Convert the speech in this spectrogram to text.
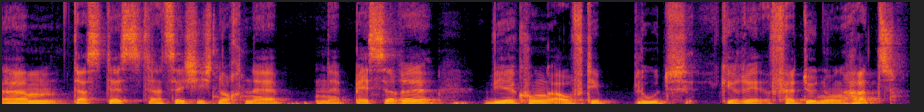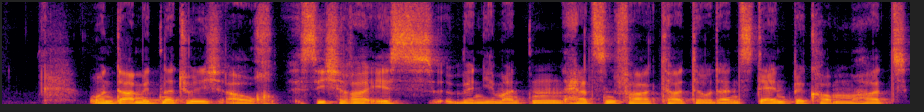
Ähm, dass das tatsächlich noch eine, eine bessere Wirkung auf die Blutverdünnung hat und damit natürlich auch sicherer ist, wenn jemand einen Herzinfarkt hatte oder einen Stand bekommen hat.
